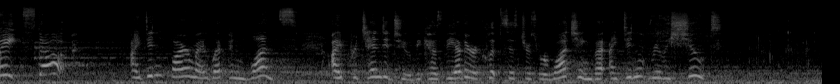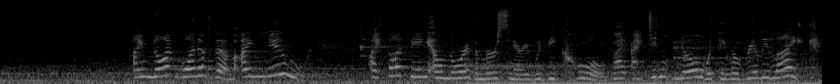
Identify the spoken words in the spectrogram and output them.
Wait, stop! I didn't fire my weapon once. I pretended to because the other Eclipse sisters were watching, but I didn't really shoot. I'm not one of them. I'm new. I thought being Elnora the mercenary would be cool, but I didn't know what they were really like.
